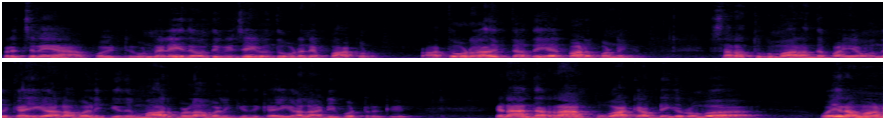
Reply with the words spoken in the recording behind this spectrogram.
பிரச்சனையாக போயிட்டு உண்மையிலே இதை வந்து விஜய் வந்து உடனே பார்க்கணும். பார்த்து உடனே அதுக்கு தகுந்த ஏற்பாடு பண்ணுங்க. சரத்குமார் அந்த பையன் வந்து கை வலிக்குது மார்பெல்லாம் வலிக்குது கை கால் அடிபட்டிருக்கு. ஏன்னா அந்த ரேம்ப் வாக்கு அப்படிங்கிறது ரொம்ப உயரமான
